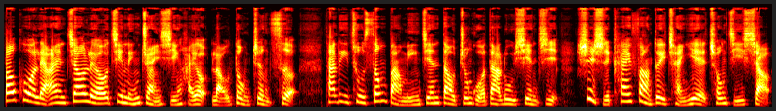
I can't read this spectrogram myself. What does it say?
包括两岸交流、近邻转型，还有劳动政策。他力促松绑民间到中国大陆限制，适时开放对产业冲击小，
